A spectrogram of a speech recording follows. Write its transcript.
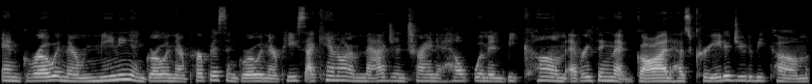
and grow in their meaning and grow in their purpose and grow in their peace. I cannot imagine trying to help women become everything that God has created you to become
